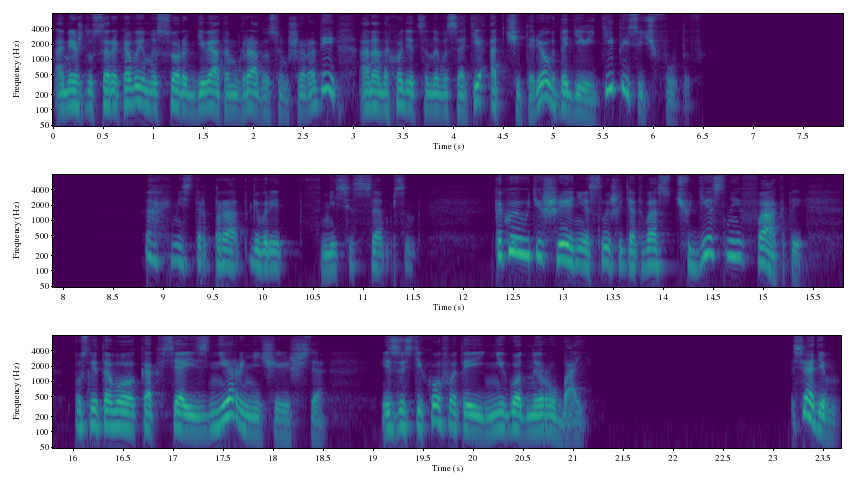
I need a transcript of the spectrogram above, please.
а между 40 и 49 градусом широты она находится на высоте от 4 до 9 тысяч футов. «Ах, мистер Пратт», — говорит миссис Сэмпсон, — Какое утешение слышать от вас чудесные факты после того, как вся изнервничаешься из-за стихов этой негодной рубай. Сядем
